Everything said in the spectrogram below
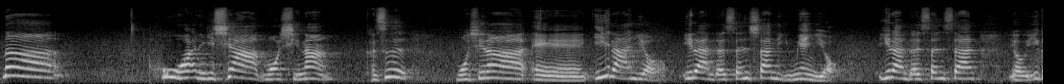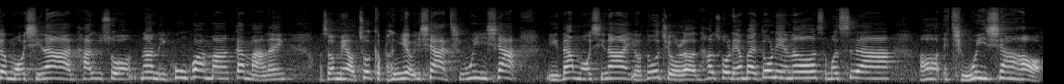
那呼唤一下摩西娜，可是摩西娜诶依然有，依然的深山里面有，依然的深山有一个摩西娜，他就说：那你呼唤吗？干嘛呢？我说没有，做个朋友一下，请问一下，你当摩西娜有多久了？他说两百多年了，什么事啊？然后诶，请问一下哦。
